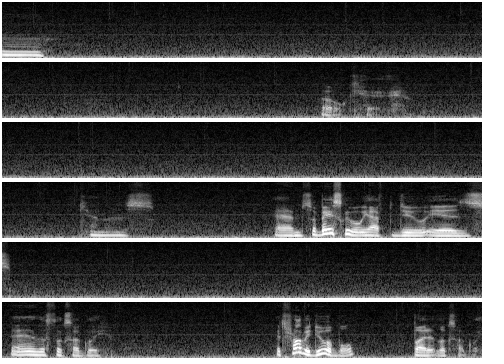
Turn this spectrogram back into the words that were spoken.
uh, Okay. Canvas. And so basically what we have to do is and this looks ugly. It's probably doable, but it looks ugly.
